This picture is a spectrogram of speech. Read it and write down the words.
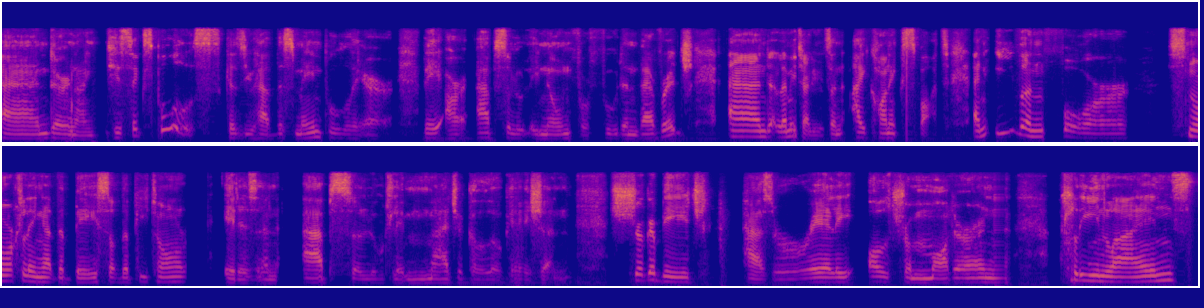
and there are 96 pools because you have this main pool here. They are absolutely known for food and beverage. And let me tell you, it's an iconic spot. And even for snorkeling at the base of the Piton, it is an absolutely magical location. Sugar Beach has really ultra modern, clean lines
